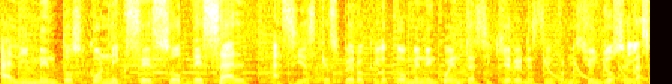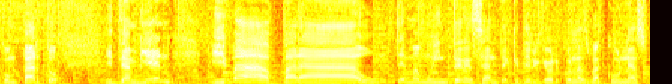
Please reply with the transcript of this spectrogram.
alimentos con exceso de sal. Así es que espero que lo tomen en cuenta. Si quieren esta información, yo se las comparto. Y también iba para un tema muy interesante que tiene que ver con las vacunas,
